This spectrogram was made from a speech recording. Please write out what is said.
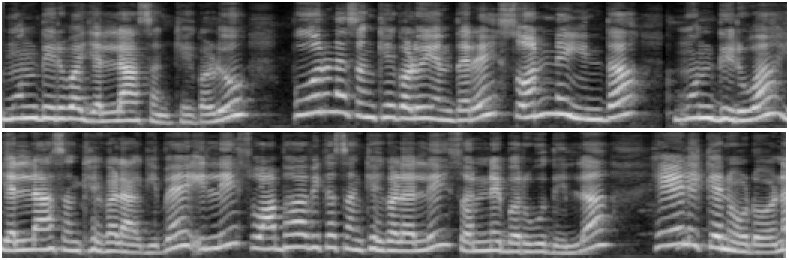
ಮುಂದಿರುವ ಎಲ್ಲ ಸಂಖ್ಯೆಗಳು, ಪೂರ್ಣ ಸಂಖ್ಯೆಗಳು ಎಂದರೆ ಸೊನ್ನೆಯಿಂದ ಮುಂದಿರುವ ಎಲ್ಲ ಸಂಖ್ಯೆಗಳಾಗಿವೆ. ಇಲ್ಲಿ ಸ್ವಾಭಾವಿಕ ಸಂಖ್ಯೆಗಳಲ್ಲಿ ಸೊನ್ನೆ ಬರುವುದಿಲ್ಲ. ಹೇಳಿಕೆ ನೋಡೋಣ.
